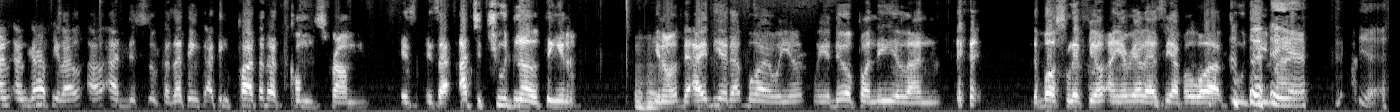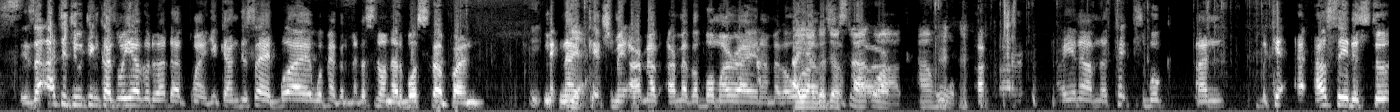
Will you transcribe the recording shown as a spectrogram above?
and, and Garfield, I'll, I'll add this too because I think I think part of that comes from is is an attitudinal thing, you know. Mhm. You know, the idea that boy when you when you do up on the hill and the bus left you and you realize you have to walk two three miles. yeah. Yes. It's an attitude thing because we you have to do at that point, you can decide, boy, we're I going to make a snow at the bus stop and make night Yeah. catch me, or I going to bum a ride, and I'm going I to gotta just start walk and hope. or, or, you know, I'm the textbook, and the I- I'll say this to,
